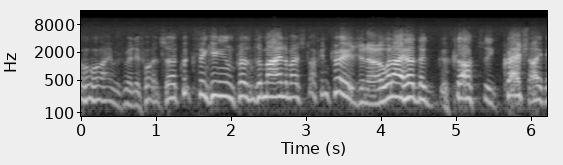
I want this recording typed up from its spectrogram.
Oh, I was ready for it, sir. Quick thinking and presence of mind are my stock in trade, you know. When I heard the g- ghastly crash, I,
